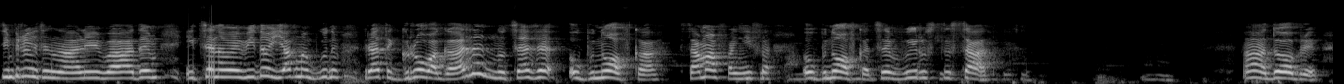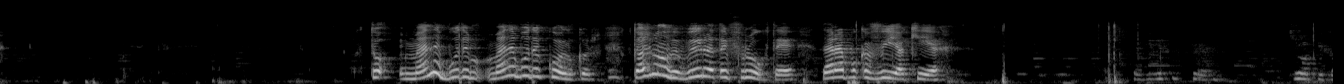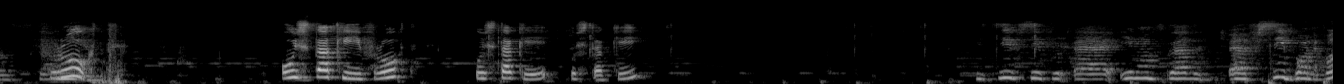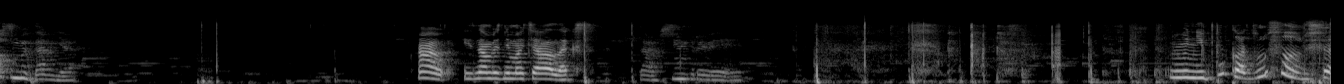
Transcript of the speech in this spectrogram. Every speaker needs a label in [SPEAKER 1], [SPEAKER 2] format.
[SPEAKER 1] Всім привіт, на каналі Вадим. І це нове відео, як ми будемо грати Grova Garden. Ну це вже обновка. Сама фаніфа обновка. Це вирости сад. А, добре. Хто... В мене буде, в мене буде конкурс. Хтось може виграти фрукти. Зараз покажу, які. Фрукт. Ось такий фрукт. Ось такий. Ось такий.
[SPEAKER 2] І ці всі, фр- е, і можна сказати, е, всі бони босами дав я.
[SPEAKER 1] А, і з нами знімається Алекс.
[SPEAKER 2] Так, всім привіт.
[SPEAKER 1] Мені показує, що, що,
